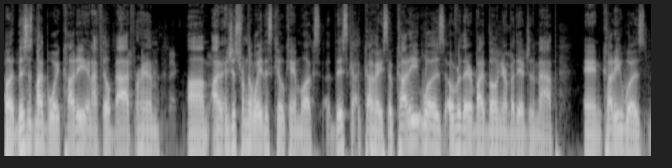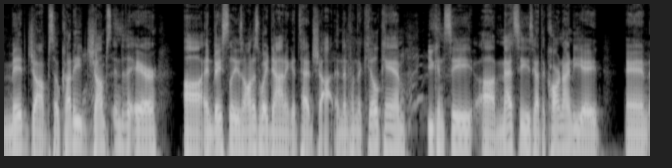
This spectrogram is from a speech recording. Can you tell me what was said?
But this is my boy Cuddy, and I feel bad for him. Um, I, just from the way this kill cam looks, uh, this guy. Okay, so Cuddy was over there by Boneyard by the edge of the map, and Cuddy was mid jump. So Cuddy jumps into the air, uh, and basically is on his way down and gets headshot. And then from the kill cam, you can see uh, he's got the Kar98, and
